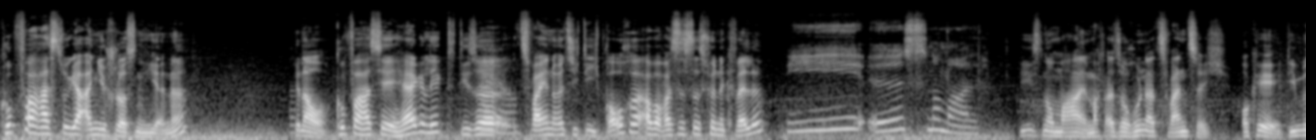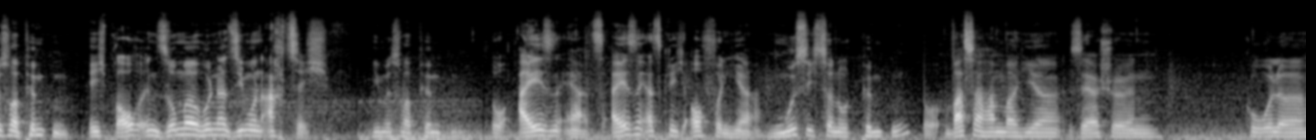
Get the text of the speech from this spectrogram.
Kupfer hast du ja angeschlossen hier, ne? Genau. Kupfer hast du hierher gelegt. Diese Ja, ja. 92, die ich brauche. Aber was ist das für eine Quelle? Die ist normal. Die ist normal, macht also 120. Okay, die müssen wir pimpen. Ich brauche in Summe 187. Die müssen wir pimpen. So, Eisenerz. Eisenerz kriege ich auch von hier. Muss ich zur Not pimpen. So, Wasser haben wir hier. Sehr schön. Kohle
